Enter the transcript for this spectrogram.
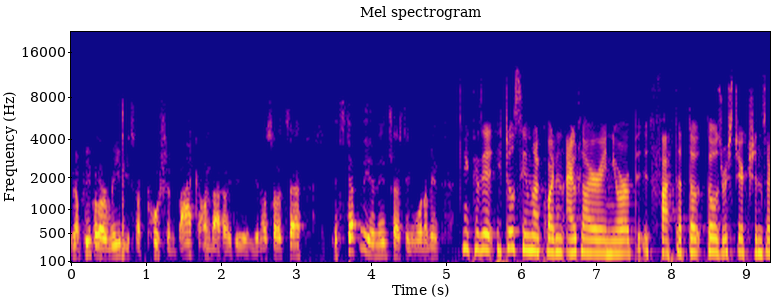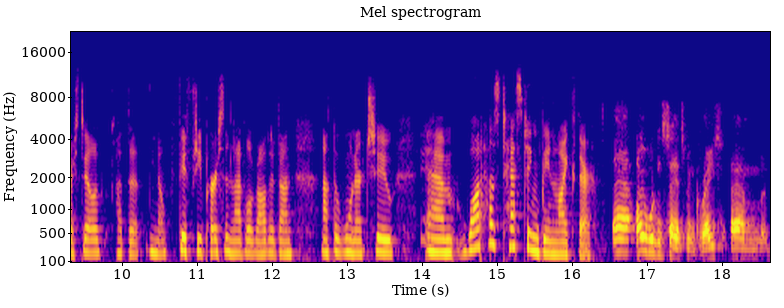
you know, people are really sort of pushing back on that idea, you know, so it's a, it's definitely an interesting one. I mean, because yeah, it, it does seem like quite an outlier in Europe. The fact that th- those restrictions are still at the you know fifty person level rather than at the one or two. Um, what has testing been like there? Uh, I wouldn't say it's been great. Um,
